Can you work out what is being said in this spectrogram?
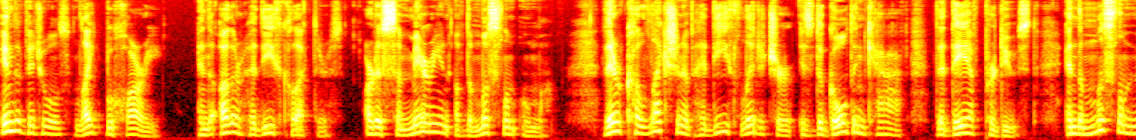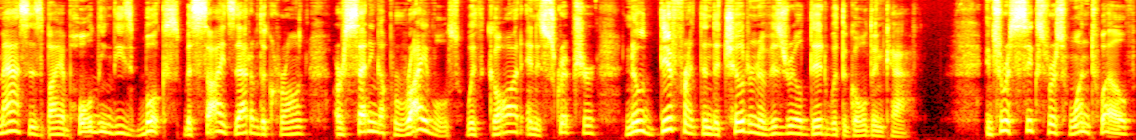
Individuals like Bukhari and the other hadith collectors are the Sumerian of the Muslim Ummah. Their collection of hadith literature is the golden calf that they have produced, and the Muslim masses, by upholding these books besides that of the Quran, are setting up rivals with God and His scripture, no different than the children of Israel did with the golden calf. In Surah 6, verse 112,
